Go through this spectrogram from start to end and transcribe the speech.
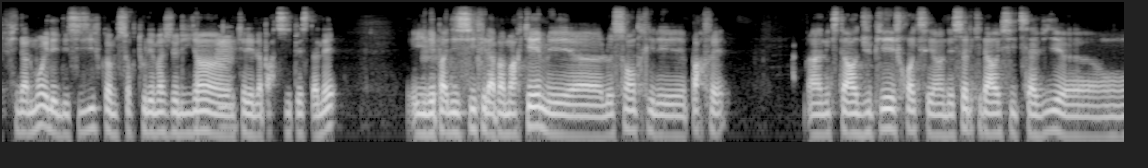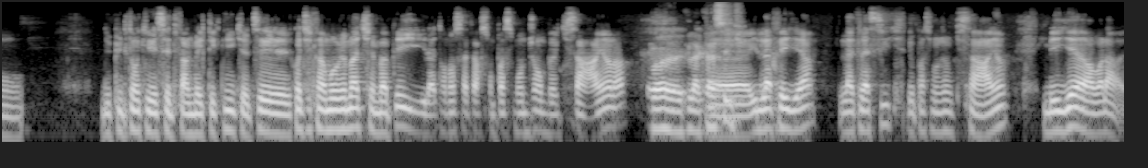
finalement, il est décisif comme sur tous les matchs de Ligue 1 mm. auxquels il a participé cette année. Et il n'est pas décisif, il n'a pas marqué, mais euh, le centre, il est parfait. À un extérieur du pied, je crois que c'est un des seuls qu'il a réussi de sa vie en... depuis le temps qu'il essaie de faire le mec technique. Tu sais, quand il fait un mauvais match, Mbappé, il a tendance à faire son passement de jambe qui sert à rien là. Ouais, la classique. il l'a fait hier, la classique, le passement de jambe qui sert à rien. Mais hier, voilà,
